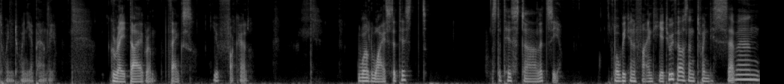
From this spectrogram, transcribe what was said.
2020 apparently. Great diagram. Thanks, you fuckhead worldwide statist statist uh, let's see what we can find here. 2027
